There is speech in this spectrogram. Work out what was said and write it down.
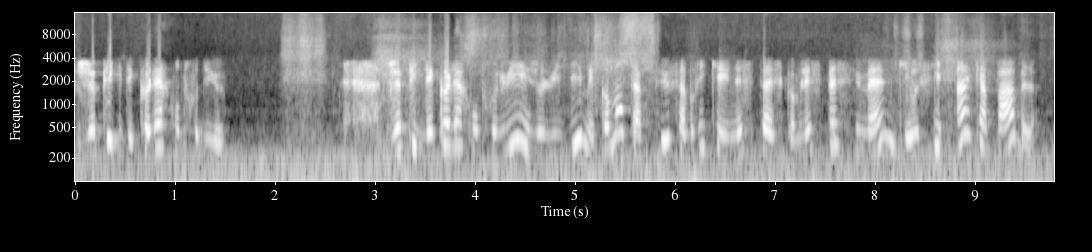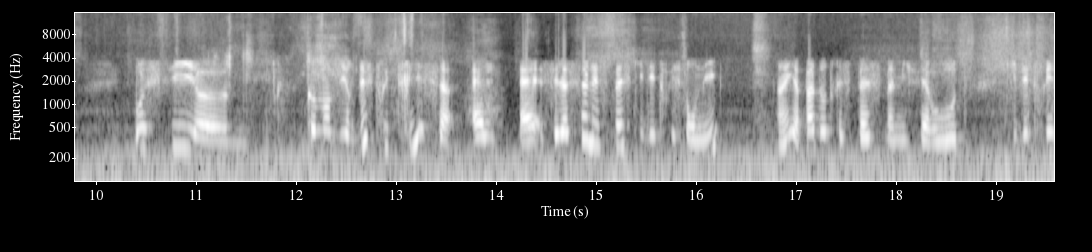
Je pique des colères contre Dieu. Je pique des colères contre lui et je lui dis Mais comment tu as pu fabriquer une espèce comme l'espèce humaine qui est aussi incapable, aussi, euh, comment dire, destructrice? Elle, C'est la seule espèce qui détruit son nid. Hein, il n'y a pas d'autre espèce, mammifère ou autre, qui détruit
